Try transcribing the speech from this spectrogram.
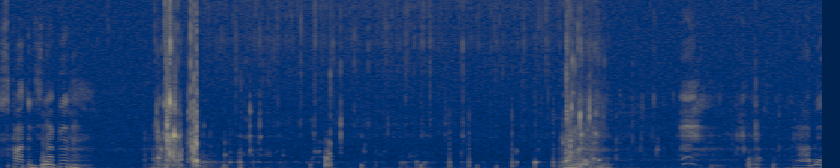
spotted snapper. Grabe.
